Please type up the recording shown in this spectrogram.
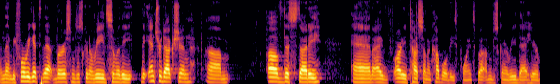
And then before we get to that verse, I'm just going to read some of the, the introduction um, of this study. And I've already touched on a couple of these points, but I'm just going to read that here.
